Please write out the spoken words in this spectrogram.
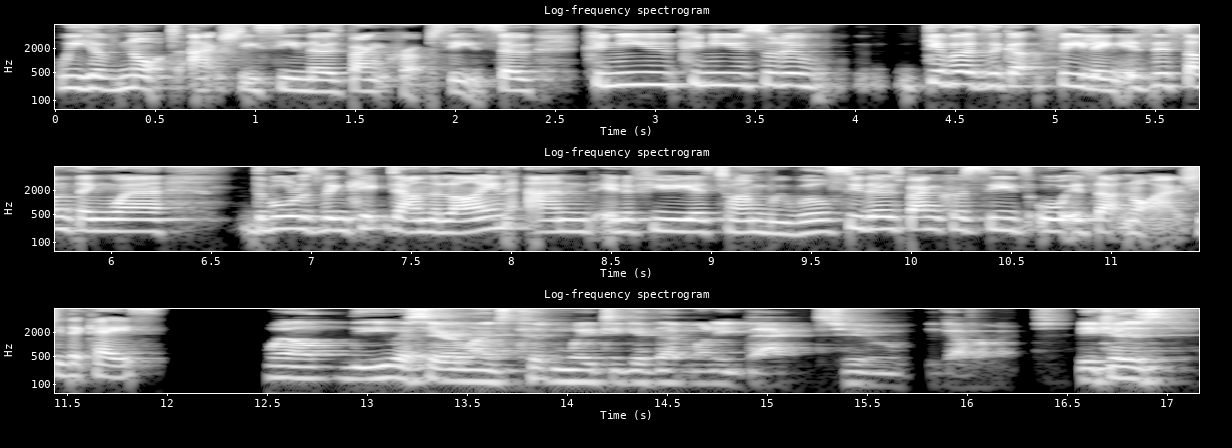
we have not actually seen those bankruptcies. So can you, can you sort of give us a gut feeling? Is this something where the ball has been kicked down the line and in a few years time we will see those bankruptcies or is that not actually the case? Well the us airlines couldn't wait to give that money back to the government because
